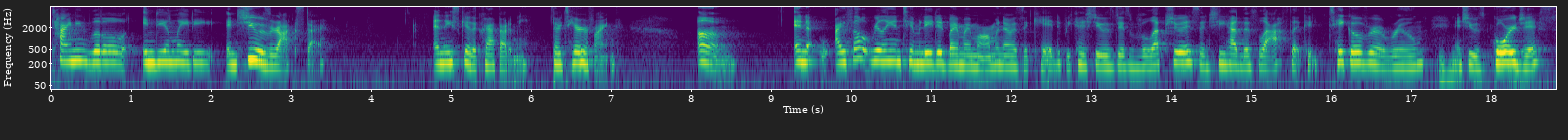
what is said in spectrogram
tiny little Indian lady, and she was a rock star. And they scare the crap out of me. They're terrifying. Um, and I felt really intimidated by my mom when I was a kid because she was just voluptuous and she had this laugh that could take over a room mm-hmm. and she was gorgeous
